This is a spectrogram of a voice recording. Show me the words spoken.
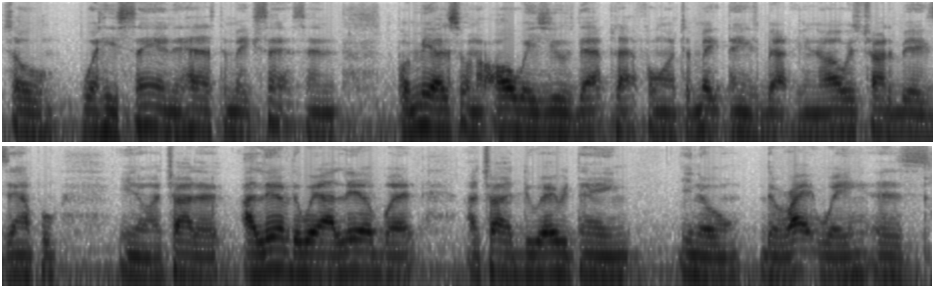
So what he's saying, it has to make sense. And for me, I just want to always use that platform to make things better. You know, I always try to be an example. You know, I try to, I live the way I live, but I try to do everything, you know, the right way is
